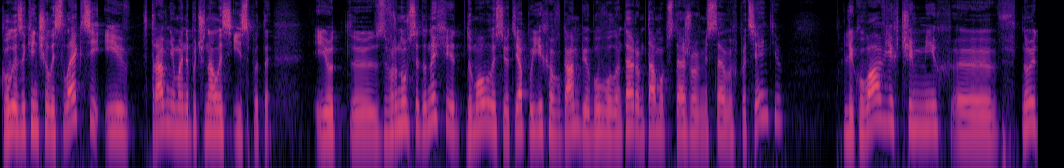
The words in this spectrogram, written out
коли закінчились лекції, і в травні в мене починались іспити. І от е, звернувся до них і домовилися. От я поїхав в Гамбію, був волонтером, там обстежував місцевих пацієнтів, лікував їх чим міг. Е, ну і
